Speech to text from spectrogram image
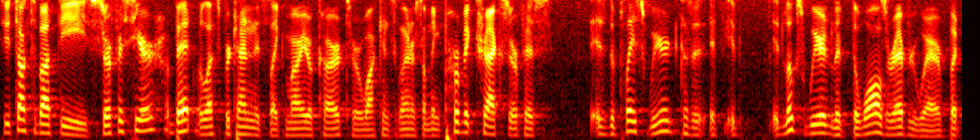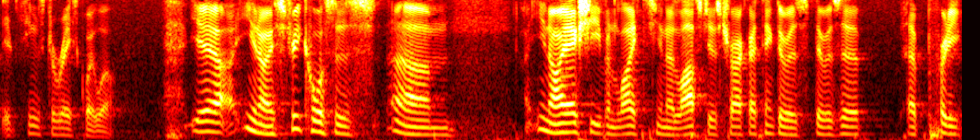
So you talked about the surface here a bit. Well, let's pretend it's like Mario Kart or Watkins Glen or something. Perfect track surface. Is the place weird? Because it, it, it, it looks weird. Like the walls are everywhere, but it seems to race quite well. Yeah, you know, street courses. Um, you know, I actually even liked you know last year's track. I think there was there was a, a pretty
